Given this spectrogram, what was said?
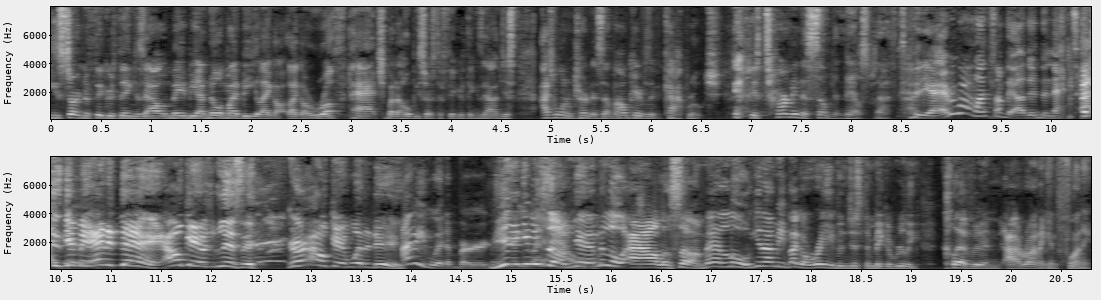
he's starting to figure things out. Maybe I know it might be like a, like a rough patch, but I hope he starts to figure things out. Just I just want him to turn into something. I don't care if it's like a cockroach. Just turn into something else besides. Yeah, everyone wants something other than that. I Tiger. just give me anything. I don't care. If, listen, girl, I don't care what it is. I mean, with a bird. Yeah, give me something. ow. Yeah, me a little owl or something, man. A little, you know what I mean? Like a raven just to make it really clever and ironic and funny.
